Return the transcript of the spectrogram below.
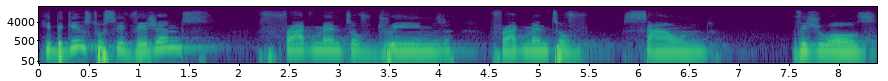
He begins to see visions fragments of dreams, fragments of sound, visuals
